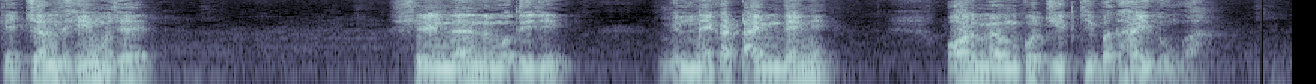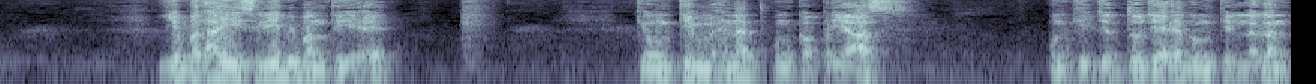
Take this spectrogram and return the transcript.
कि जल्द ही मुझे श्री नरेंद्र मोदी जी मिलने का टाइम देंगे और मैं उनको जीत की बधाई दूँगा। ये बधाई इसलिए भी बनती है कि उनकी मेहनत, उनका प्रयास, उनकी जद्दोजहद, उनकी लगन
